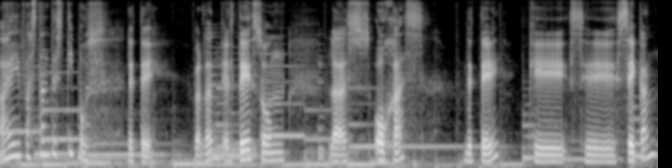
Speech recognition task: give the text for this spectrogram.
Hay bastantes tipos de té, ¿verdad? El té son las hojas de té que se secan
